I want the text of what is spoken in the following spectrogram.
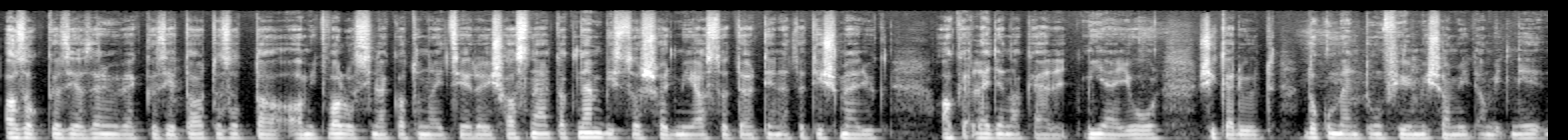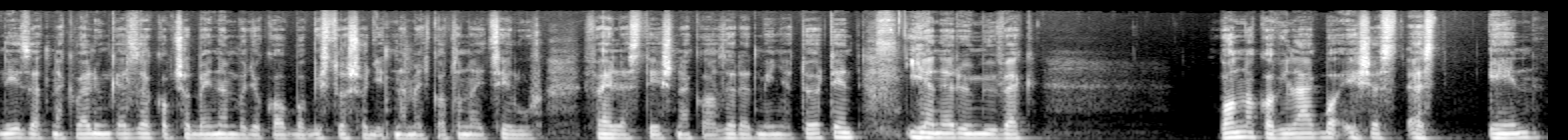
azok közé, az erőművek közé tartozott, a, amit valószínűleg katonai célra is használtak. Nem biztos, hogy mi azt a történetet ismerjük, akár, legyen akár egy milyen jól sikerült dokumentumfilm is, amit, amit nézetnek velünk ezzel kapcsolatban. Én nem vagyok abban biztos, hogy itt nem egy katonai célú fejlesztésnek az eredménye történt. Ilyen erőművek vannak a világban, és ezt, ezt én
